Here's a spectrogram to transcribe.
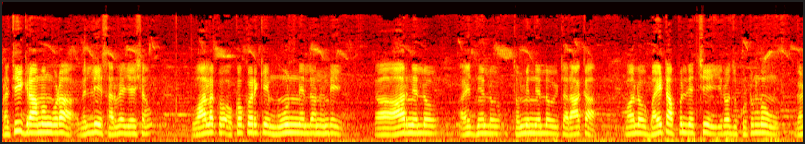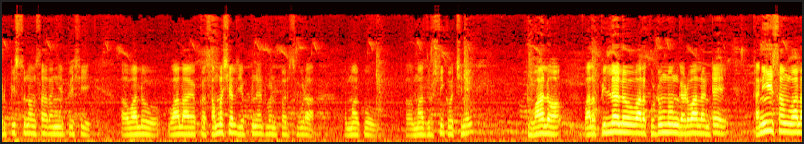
ప్రతి గ్రామం కూడా వెళ్ళి సర్వే చేశాం. వాళ్ళకు ఒక్కొక్కరికి మూడు నెలల నుండి ఆరు నెలలు ఐదు నెలలు తొమ్మిది నెలలు ఇట్లా రాక వాళ్ళు బయట అప్పులు తెచ్చి ఈరోజు కుటుంబం గడిపిస్తున్నాం సార్ అని చెప్పేసి వాళ్ళు వాళ్ళ యొక్క సమస్యలు చెప్పినటువంటి పరిస్థితి కూడా మాకు మా దృష్టికి వచ్చినాయి. వాళ్ళు వాళ్ళ పిల్లలు వాళ్ళ కుటుంబం గడవాలంటే కనీసం వాళ్ళ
